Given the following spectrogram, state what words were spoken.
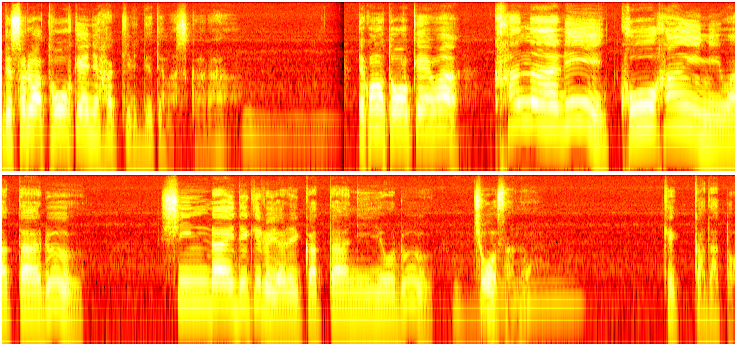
でそれは統計にはっきり出てますから。でこの統計はかなり広範囲にわたる信頼できるやり方による調査の結果だと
